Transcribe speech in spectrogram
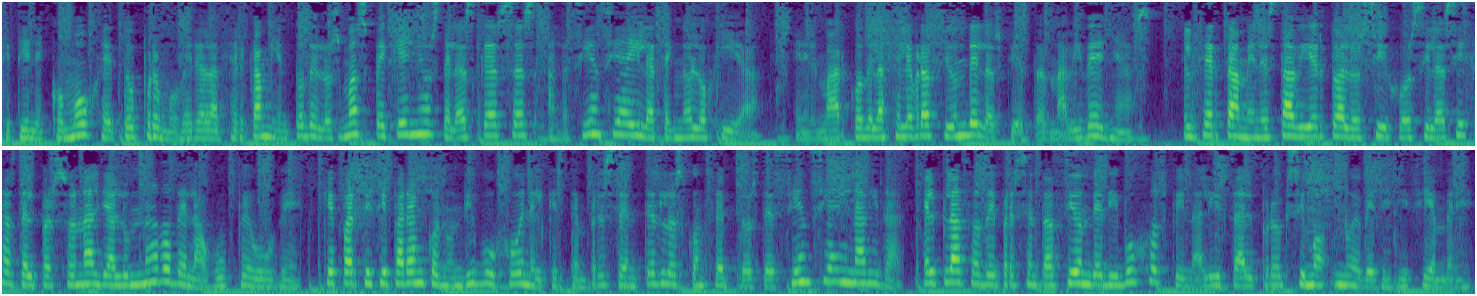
que tiene como objeto promover el acercamiento de los más pequeños de las casas a la ciencia y la tecnología, en el marco de la celebración de las fiestas navideñas. El certamen está abierto a los hijos y las hijas del personal y alumnado de la UPV, que participarán con un dibujo en el que estén presentes los conceptos de ciencia y Navidad. El plazo de presentación de dibujos finaliza el próximo 9 de diciembre.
